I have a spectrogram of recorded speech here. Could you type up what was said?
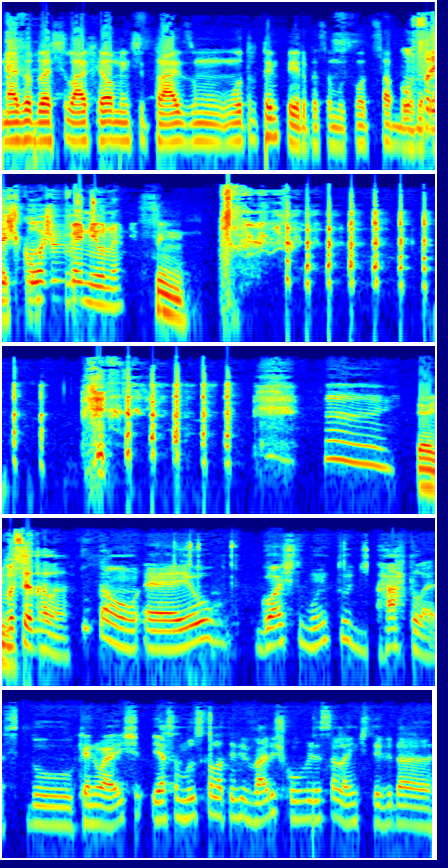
Mas a do Westlife realmente traz um, um outro tempero pra essa música, um outro sabor. Um da frescor juvenil, né? Sim. Aí? Você, Dalan? Então, é, eu gosto muito de Heartless, do Ken West. E essa música ela teve vários covers excelentes. Teve da,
